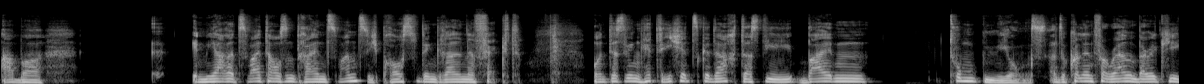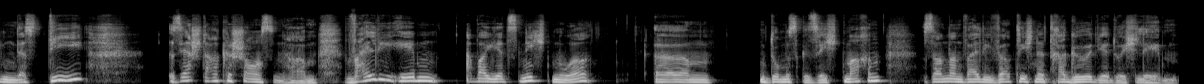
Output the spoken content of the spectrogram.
Aber äh, im Jahre 2023 brauchst du den grellen Effekt. Und deswegen hätte ich jetzt gedacht, dass die beiden Tumpenjungs, also Colin Farrell und Barry Keegan, dass die sehr starke Chancen haben, weil die eben aber jetzt nicht nur ähm, ein dummes Gesicht machen, sondern weil die wirklich eine Tragödie durchleben.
